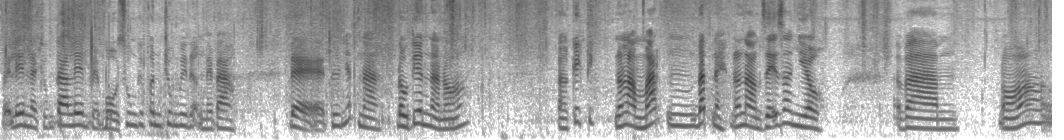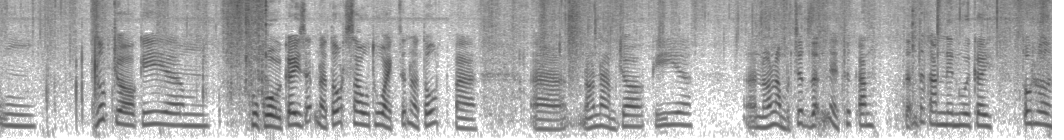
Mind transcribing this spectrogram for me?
Vậy nên là chúng ta lên phải bổ sung cái phân trung vi lượng này vào. Để thứ nhất là đầu tiên là nó Ờ, kích thích nó làm mát ừ, đất này nó làm dễ ra nhiều. Và nó ừ, giúp cho cái um, phục hồi cây rất là tốt sau thu hoạch rất là tốt và à, nó làm cho cái à, nó là một chất dẫn để thức ăn dẫn thức ăn lên nuôi cây tốt hơn.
